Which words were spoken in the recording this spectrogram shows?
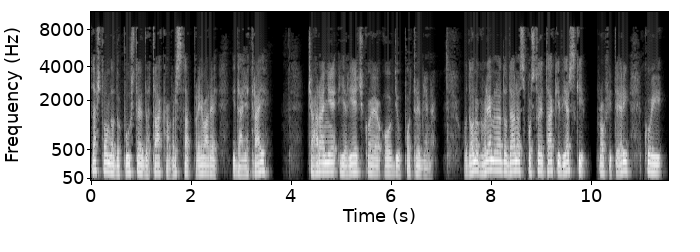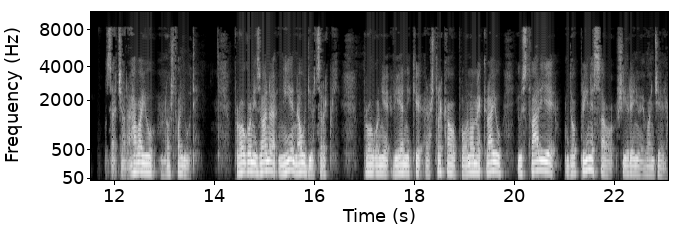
zašto onda dopuštaju da takva vrsta prevare i dalje traje? Čaranje je riječ koja je ovdje upotrebljena. Od onog vremena do danas postoje takvi vjerski profiteri koji začaravaju mnoštva ljudi. Progon izvana nije naudio crkvi. Progon je vjernike raštrkao po onome kraju i u stvari je doprinesao širenju evanđelja.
